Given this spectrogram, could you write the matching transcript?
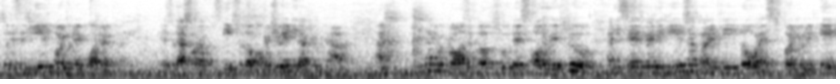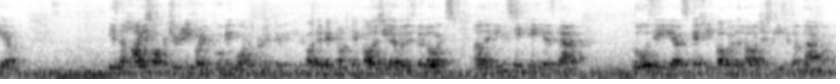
So this is yield per unit water applied. Okay, so that sort of speaks to the opportunity that you have. And he kind of draws a curve through this all the way through, and he says where the yields are currently lowest per unit area is the highest opportunity for improving water productivity because the techno technology level is the lowest. Now the interesting thing is that those areas actually cover the largest pieces of land on.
